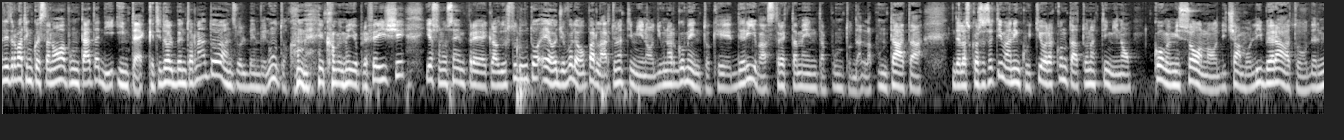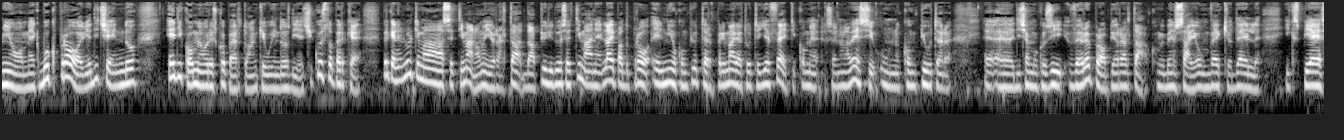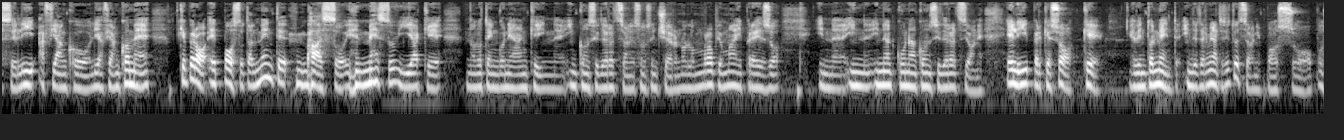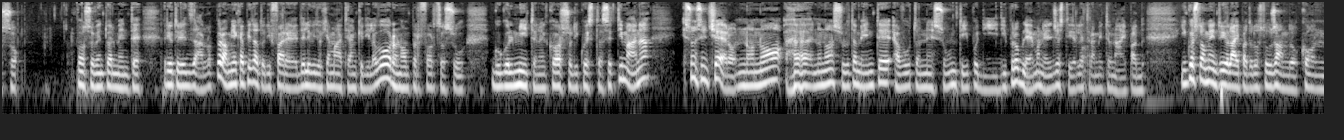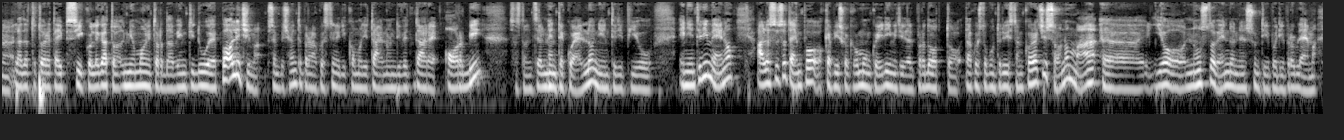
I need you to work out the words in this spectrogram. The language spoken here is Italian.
Ritrovato in questa nuova puntata di Intech. Ti do il bentornato, anzi il benvenuto, come, come, meglio preferisci. Io sono sempre Claudio Studuto e oggi volevo parlarti un attimino di un argomento che deriva strettamente appunto dalla puntata della scorsa settimana in cui ti ho raccontato un attimino come mi sono, diciamo, liberato del mio MacBook Pro e via dicendo e di come ho riscoperto anche Windows 10. Questo perché? Perché nell'ultima settimana, o meglio in realtà da più di due settimane, l'iPad Pro è il mio computer primario a tutti gli effetti, come se non avessi un computer eh, eh diciamo così vero e proprio. In realtà, come ben sai, ho un vecchio Dell XPS lì a fianco, lì a, fianco a me che però è posto talmente basso e messo via che non lo tengo neanche in, in considerazione, sono sincero, non l'ho proprio mai preso in, in, in alcuna considerazione. È lì perché so che eventualmente in determinate situazioni posso, posso, posso, eventualmente riutilizzarlo. Però mi è capitato di fare delle videochiamate anche di lavoro, non per forza su Google Meet nel corso di questa settimana. E sono sincero, non ho, eh, non ho assolutamente avuto nessun tipo di, di problema nel gestirle tramite un iPad. In questo momento io l'iPad lo sto usando con l'adattatore Type-C collegato al mio monitor da 22 pollici, ma semplicemente per una questione di comodità e non diventare orbi, sostanzialmente quello, niente di più e niente di meno. Allo stesso tempo capisco che comunque i limiti del prodotto da questo punto di vista ancora ci sono, ma eh, io non sto avendo nessun tipo di problema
